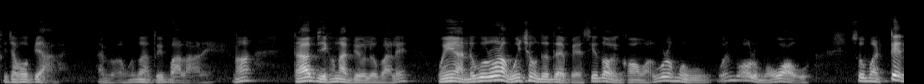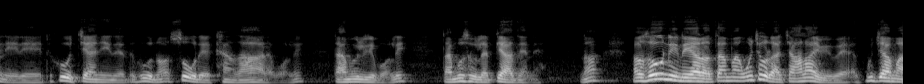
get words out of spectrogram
တခြားဖို့ပြမယ်အဲ့လိုဝင်းသွားရင်သွေးပါလာတယ်เนาะဒါအပြင်ခုနပြောလို့ပါလေဝင်းကငကိုတော့ဝင်းချုံတက်တက်ပဲစေးတော့ရင်ကောင်းပါအခုတော့မဟုတ်ဘူးဝင်းသွားလို့မဝဘူးစိုးမှာတက်နေတယ်တခုကြံနေတယ်တခုเนาะစိုးတယ်ခံစားရတယ်ပေါ့လေဒါမျိုးလေးတွေပေါ့လေဒါမျိုးဆိုလည်းပြတင်တယ် နော်နောက်ဆုံးအနေနဲ့ကတော့တာမန်ဝင်းချုပ်တာကြားလိုက်ပြီပဲအခုကြမှ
